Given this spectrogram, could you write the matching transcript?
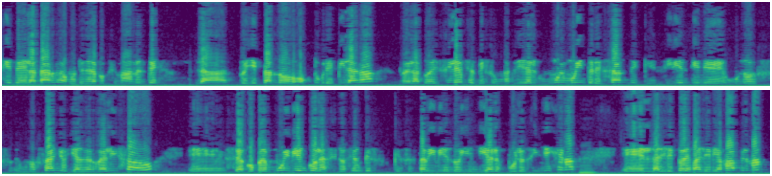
7 eh, de la tarde, vamos a tener aproximadamente la proyectando Octubre Pílaga, Relato del Silencio, que es un material muy, muy interesante, que si bien tiene unos, unos años ya de realizado, eh, se acopla muy bien con la situación que, que se está viviendo hoy en día los pueblos indígenas. Mm. Eh, la directora es Valeria Mappelman,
